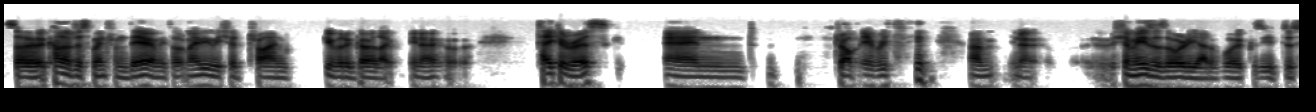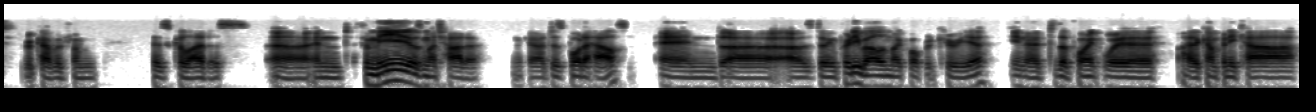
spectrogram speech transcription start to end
So it kind of just went from there and we thought maybe we should try and give it a go, like, you know, take a risk and drop everything. um, you know, Shamiz was already out of work because he just recovered from his colitis. Uh, and for me, it was much harder. Okay, I just bought a house and uh, I was doing pretty well in my corporate career, you know, to the point where I had a company car.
